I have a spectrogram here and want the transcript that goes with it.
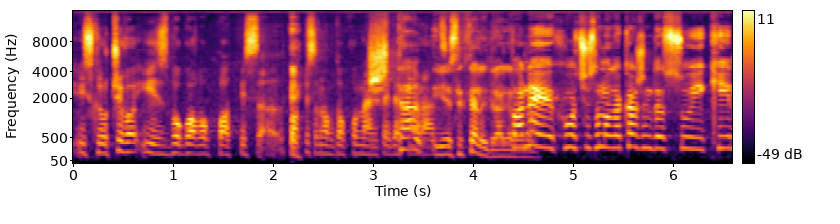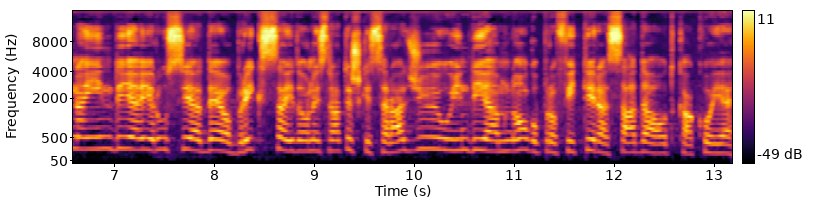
isključivo i zbog zbog ovog potpisa, e, potpisanog dokumenta i deklaracije. Jeste htjeli, Dragana? Pa ne, hoću samo da kažem da su i Kina, Indija i Rusija deo BRICS-a i da oni strateški sarađuju. Indija mnogo profitira sada od kako je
